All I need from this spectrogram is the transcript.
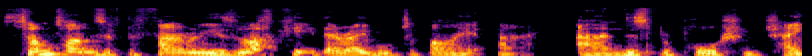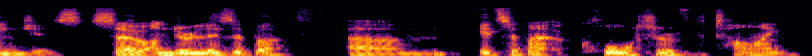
Sometimes, if the family is lucky, they're able to buy it back, and this proportion changes. So, under Elizabeth, um, it's about a quarter of the time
